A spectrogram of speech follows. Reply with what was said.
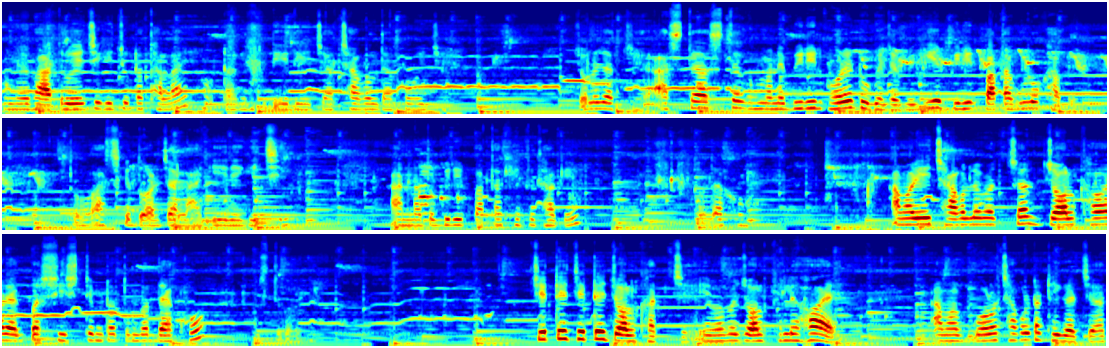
মানে ভাত রয়েছে কিছুটা থালায়, ওটা কিন্তু দিয়ে দিয়েছি। আর ছাগল দেখো ওই যে চলে যাচ্ছে। আস্তে আস্তে মানে বিড়ির ঘরে ঢুকে যাবে, গিয়ে বিড়ির পাতাগুলো খাবে। তো আজকে দরজা লাগিয়ে রেখেছি। আর না তো বিড়ির পাতা খেতে থাকে। তো দেখো, আমার এই ছাগলের বাচ্চার জল খাওয়ার একবার সিস্টেমটা তোমরা দেখো, বুঝতে পারবে? চেটে চেটে জল খাচ্ছে। এভাবে জল খেলে হয়? আমার বড় ছাগলটা ঠিক আছে। আর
